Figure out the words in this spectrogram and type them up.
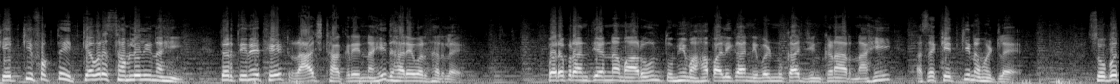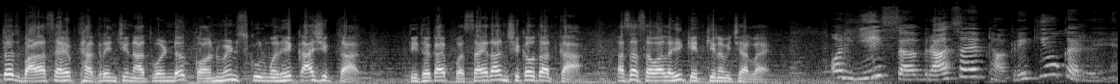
केतकी फक्त इतक्यावरच थांबलेली नाही. तर तिने थेट राज ठाकरेंनाही धारेवर धरलंय. परप्रांतीयांना मारून तुम्ही महापालिका निवडणुका जिंकणार नाही असं केतकीनं म्हटलंय. सोबतच बाळासाहेब ठाकरेंची नातवंड कॉन्व्हेंट स्कूलमध्ये का शिकतात? तिथं काय पसायदान शिकवतात का? असा सवालही केतकीनं विचारलाय. और ये सब राज साहेब ठाकरे क्यों कर रहे हैं?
